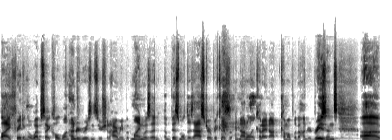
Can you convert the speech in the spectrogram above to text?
by creating a website called 100 Reasons You Should Hire Me, but mine was an abysmal disaster because not only could I not come up with 100 reasons, uh,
